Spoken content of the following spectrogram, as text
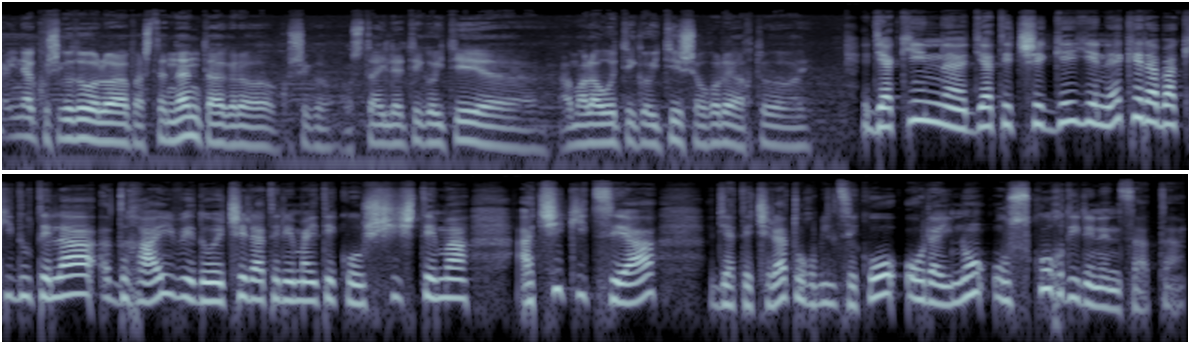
Gaina kusiko du lola pasten den, eta gero kusiko, ostailetik goiti, uh, amalauetik goiti sogore hartu, bai. Jakin jatetxe gehienek erabaki dutela drive edo etxeratere maiteko sistema atxikitzea jatetxerat urbiltzeko oraino uzkur direnentzat.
